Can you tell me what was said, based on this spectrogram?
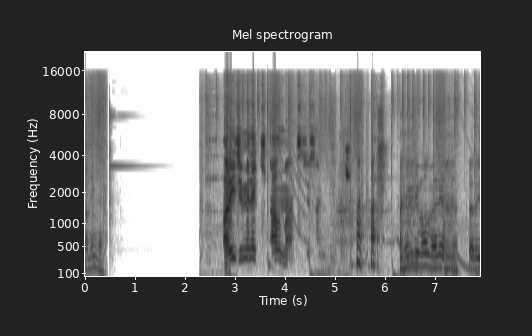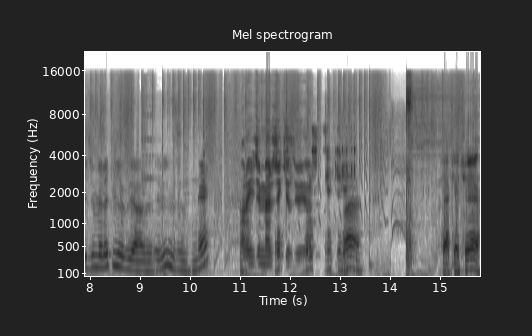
Melek alayım da. Arayıcı melek alma istiyorsan. ne bileyim oğlum öyle yazıyor. Tarayıcı melek mi yazıyor abi? Emin misin? Ne? Arayıcı mercek yazıyor ya. Denk geliyor. Kekeçi.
